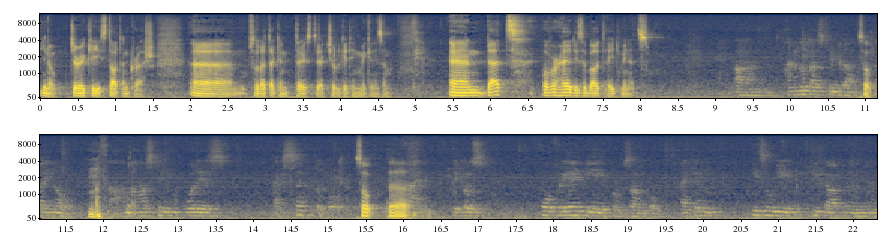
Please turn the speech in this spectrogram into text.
you know directly start and crash, so that I can test the actual gating mechanism. And that overhead is about eight minutes. Um, I'm not asking that, So- but I know. Uh, I'm asking what is acceptable So uh, because for FreeIPA, for example, I can easily pick up and, and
